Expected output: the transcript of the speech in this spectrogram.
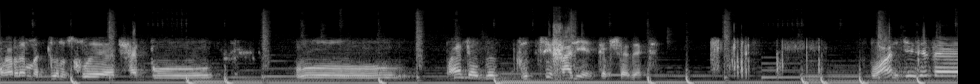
مغرمة تونس خويا تحب و معناتها تسيخ عليه الكبش هذاك. وعندي دادا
